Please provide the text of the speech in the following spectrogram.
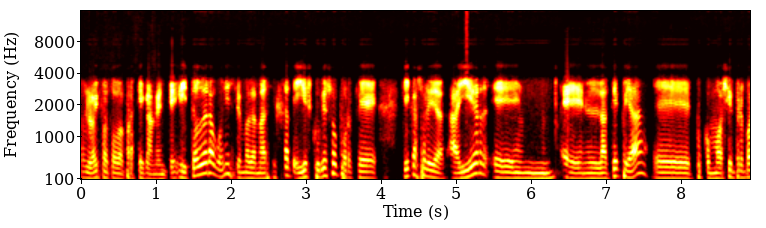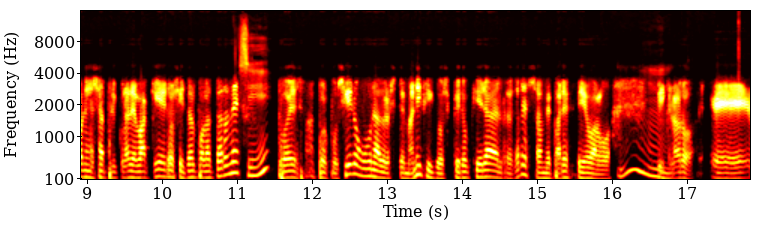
lo hizo todo prácticamente. Y todo era buenísimo, además, fíjate. Y es curioso porque, qué casualidad, ayer en, en la TPA, eh, como siempre ponen esa película de vaqueros y tal por la tarde, Sí. pues, pues pusieron una de los siete magníficos, creo que era El Regreso, me parece, o algo. Mm. Y claro, eh,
